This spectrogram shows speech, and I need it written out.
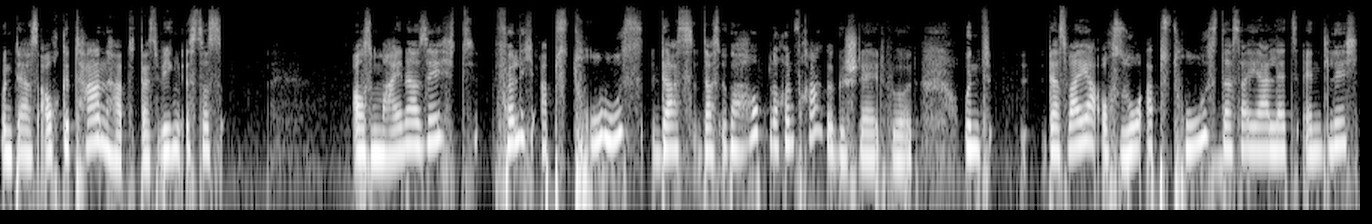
Und der es auch getan hat. Deswegen ist das aus meiner Sicht völlig abstrus, dass das überhaupt noch in Frage gestellt wird. Und das war ja auch so abstrus, dass er ja letztendlich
